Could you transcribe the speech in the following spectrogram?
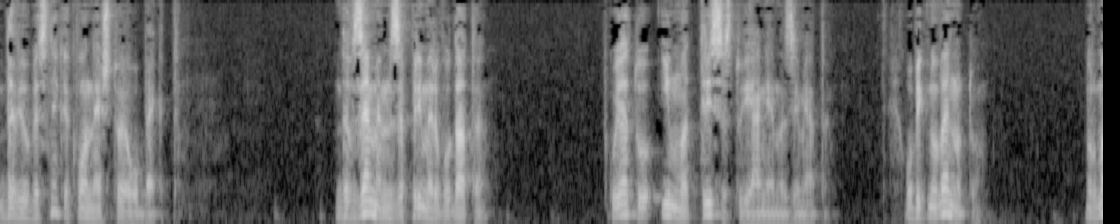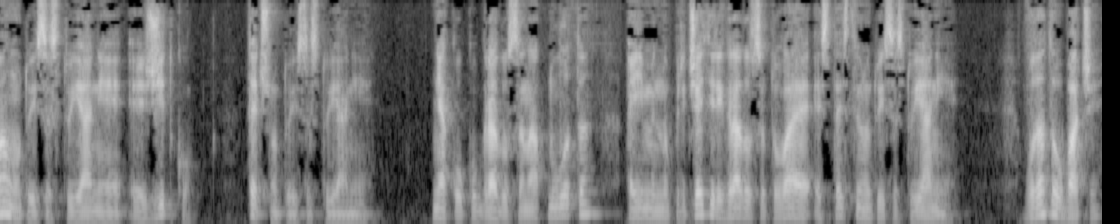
Да ви обясня какво нещо е обект. Да вземем за пример водата, която има три състояния на Земята. Обикновеното, нормалното й състояние е жидко, течното й състояние. Няколко градуса над нулата, а именно при 4 градуса това е естественото й състояние. Водата обаче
